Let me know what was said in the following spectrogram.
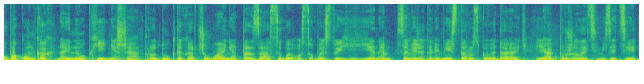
У пакунках найнеобхідніше продукти харчування та засоби особистої гігієни. Самі жителі міста розповідають, як прожили ці місяці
